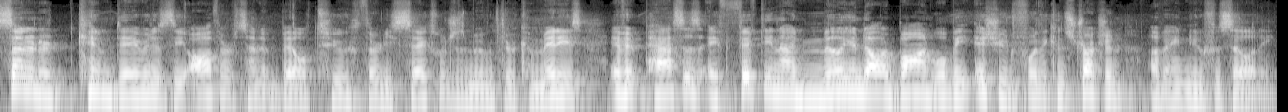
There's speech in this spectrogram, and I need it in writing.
Senator Kim David is the author of Senate Bill 236, which is moving through committees. If it passes, a $59 million bond will be issued for the construction of a new facility.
